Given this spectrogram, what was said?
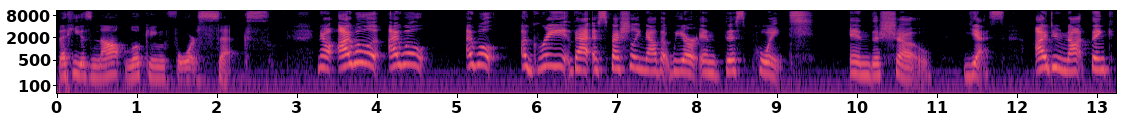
that he is not looking for sex. Now, I will I will I will agree that especially now that we are in this point in the show. Yes. I do not think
